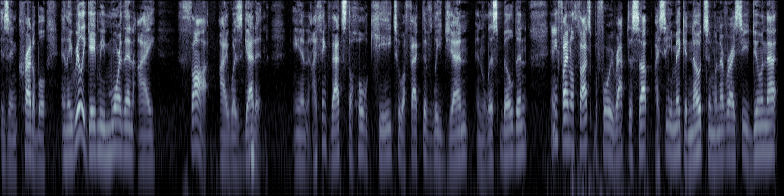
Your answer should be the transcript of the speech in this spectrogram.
is incredible, and they really gave me more than I thought I was getting. And I think that's the whole key to effective lead gen and list building. Any final thoughts before we wrap this up? I see you making notes, and whenever I see you doing that,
